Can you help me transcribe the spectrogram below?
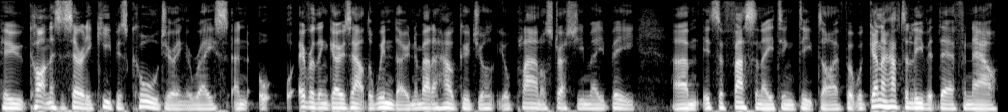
who can't necessarily keep his cool during a race and everything goes out the window, no matter how good your, your plan or strategy may be. Um, it's a fascinating deep dive, but we're going to have to leave it there for now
